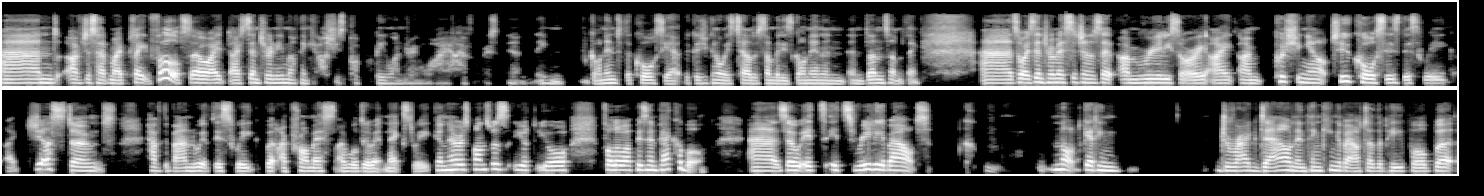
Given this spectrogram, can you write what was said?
And I've just had my plate full, so I, I sent her an email thinking, oh, she's probably wondering why I haven't even gone into the course yet because you can always tell if somebody's gone in and, and done something. Uh, so I sent her a message and I said, I'm really sorry. I, I'm pushing out two courses this week. I just don't have the bandwidth this week, but I promise I will do it next week. And her response was, Your, your follow up is impeccable. Uh, so it's, it's really about not getting dragged down in thinking about other people, but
